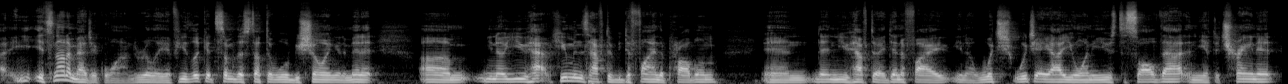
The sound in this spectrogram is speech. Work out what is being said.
I, it's not a magic wand, really. If you look at some of the stuff that we'll be showing in a minute, um, you know, you have humans have to define the problem and then you have to identify you know which which ai you want to use to solve that and you have to train it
